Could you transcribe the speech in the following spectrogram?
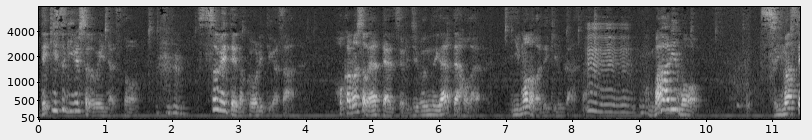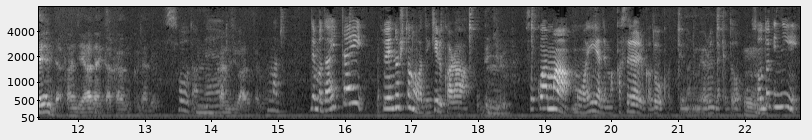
できすぎる人が上に立つと全てのクオリティがさ他の人がやったやつより自分でやった方がいいものができるからさ。うんうんうん。周りも「すいません」みたいな感じでやらないとあかんくなるそうだね、感じはあるかまあ、でも大体上の人の方ができるからなできる。そこはまあもうエイヤで任せられるかどうかっていうのにもよるんだけど、うん。その時に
